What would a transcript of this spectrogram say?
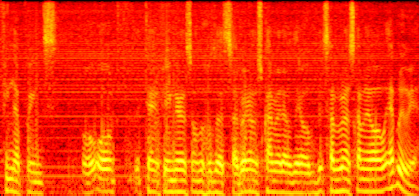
fingerprints for all ten fingers on the surveillance camera. The surveillance camera everywhere.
